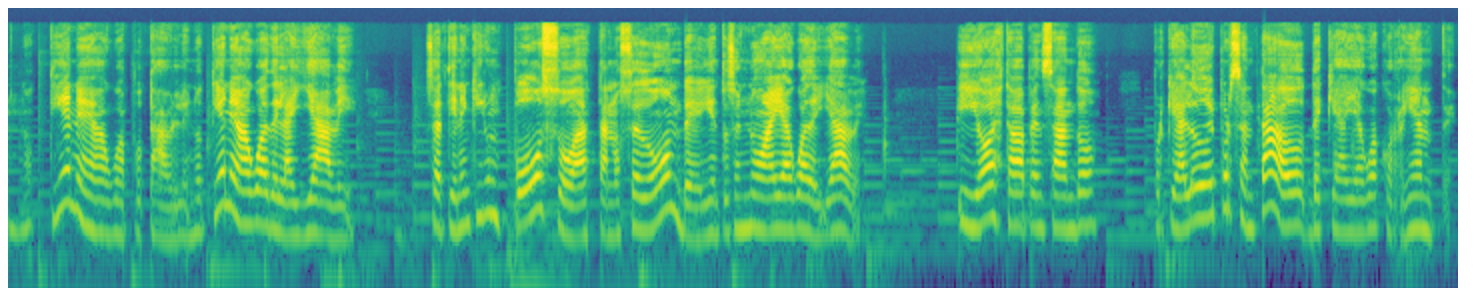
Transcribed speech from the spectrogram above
no tiene agua potable, no tiene agua de la llave. O sea, tienen que ir un pozo hasta no sé dónde y entonces no hay agua de llave. Y yo estaba pensando, porque ya lo doy por sentado de que hay agua corriente.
